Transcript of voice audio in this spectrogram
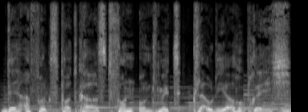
der Erfolgspodcast von und mit Claudia Hubrich.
